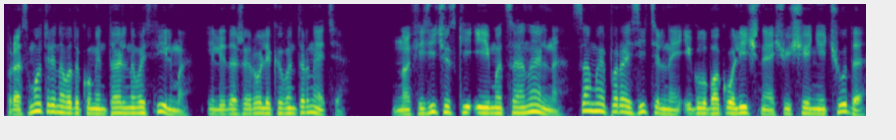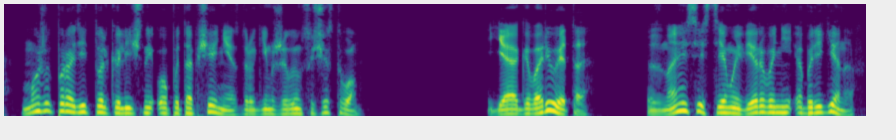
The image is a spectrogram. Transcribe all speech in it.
просмотренного документального фильма или даже ролика в интернете. Но физически и эмоционально самое поразительное и глубоко личное ощущение чуда может породить только личный опыт общения с другим живым существом. Я говорю это, зная системы верований аборигенов,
